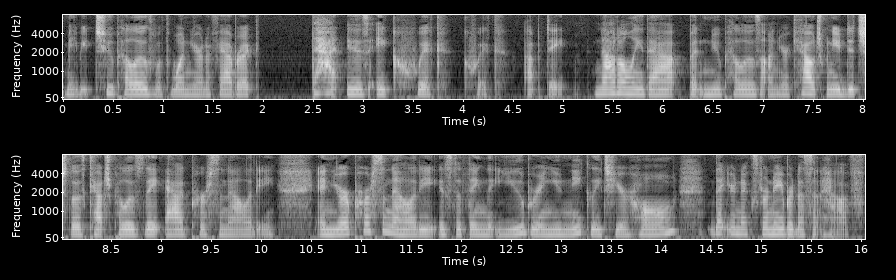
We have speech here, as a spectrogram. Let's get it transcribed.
maybe two pillows with one yard of fabric. That is a quick, quick update. Not only that, but new pillows on your couch. When you ditch those couch pillows, they add personality. And your personality is the thing that you bring uniquely to your home that your next door neighbor doesn't have,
